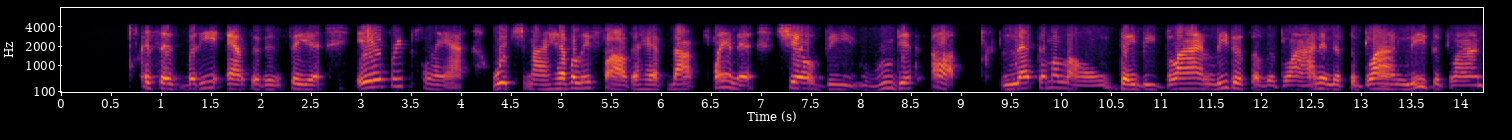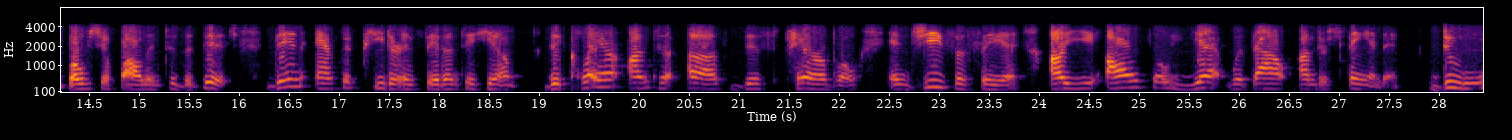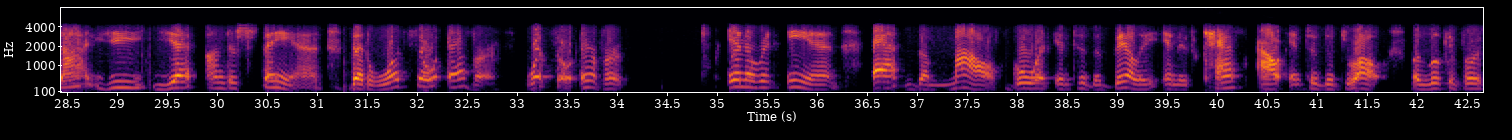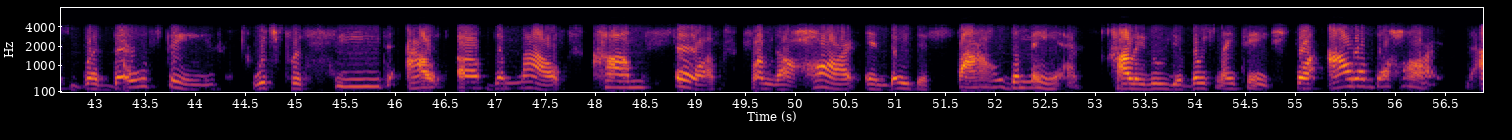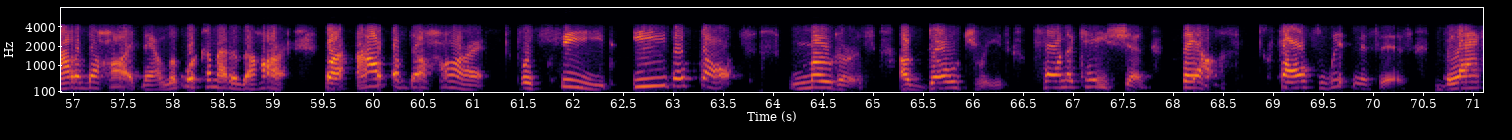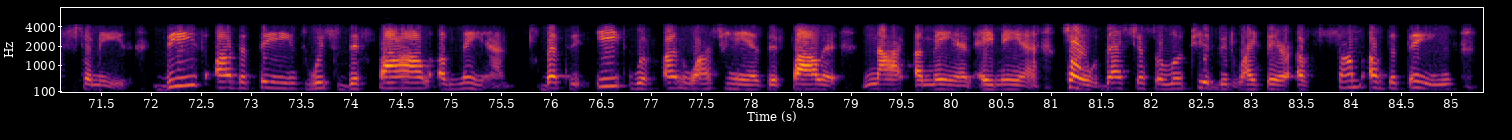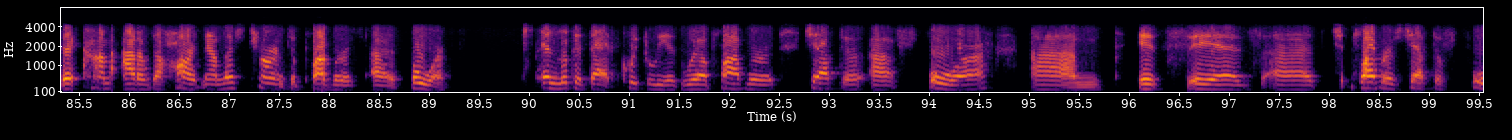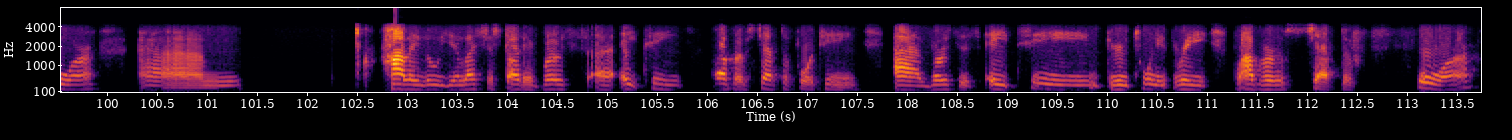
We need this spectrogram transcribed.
It says, But he answered and said, Every plant which my heavenly Father hath not planted shall be rooted up. Let them alone. They be blind leaders of the blind, and if the blind lead the blind, both shall fall into the ditch. Then answered Peter and said unto him, Declare unto us this parable. And Jesus said, Are ye also yet without understanding? Do not ye yet understand that whatsoever, whatsoever entereth in at the mouth, goeth into the belly, and is cast out into the draught. But look at verse, but those things which proceed out of the mouth come forth from the heart and they defile the man. Hallelujah. Verse 19. For out of the heart, out of the heart, now look what come out of the heart. For out of the heart proceed evil thoughts, murders, adulteries, fornication, thefts false witnesses, blasphemies. These are the things which defile a man. But to eat with unwashed hands defileth not a man. Amen. So that's just a little tidbit right there of some of the things that come out of the heart. Now let's turn to Proverbs uh, 4 and look at that quickly as well. Proverbs chapter uh, 4. Um, it says, uh, Proverbs chapter 4, um, hallelujah. Let's just start at verse uh, 18. Proverbs chapter 14, uh, verses 18 through 23. Proverbs chapter 4,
